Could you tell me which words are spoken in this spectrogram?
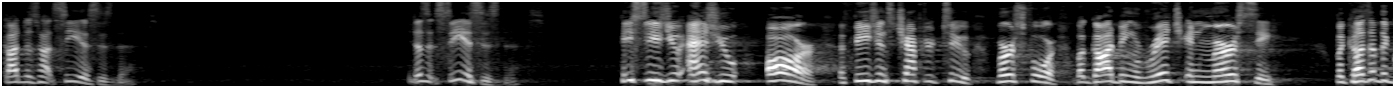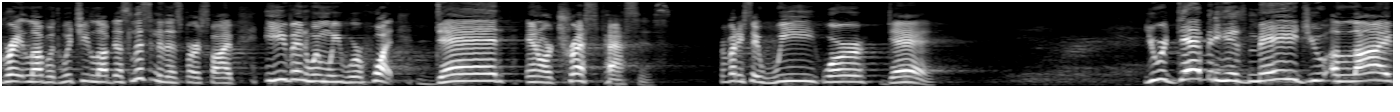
God does not see us as this doesn't see us as this. He sees you as you are. Ephesians chapter 2, verse 4. But God, being rich in mercy, because of the great love with which He loved us, listen to this, verse 5. Even when we were what? Dead in our trespasses. Everybody say, We were dead. You were dead, but He has made you alive.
